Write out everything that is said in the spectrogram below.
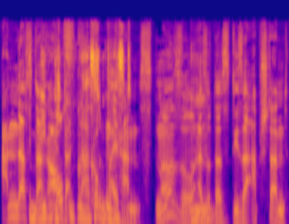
anders Im darauf gucken weißt, kannst, ne? So, mhm. also dass dieser Abstand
